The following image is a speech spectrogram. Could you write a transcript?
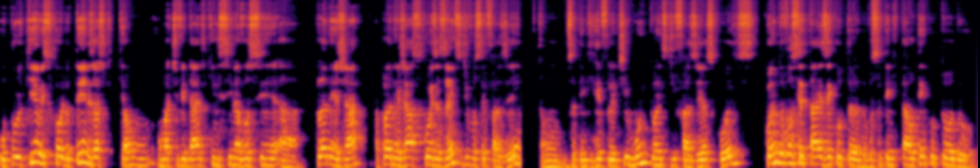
o porquê eu escolho o tênis, acho que é um, uma atividade que ensina você a planejar, a planejar as coisas antes de você fazer. Então, você tem que refletir muito antes de fazer as coisas. Quando você está executando, você tem que estar tá o tempo todo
